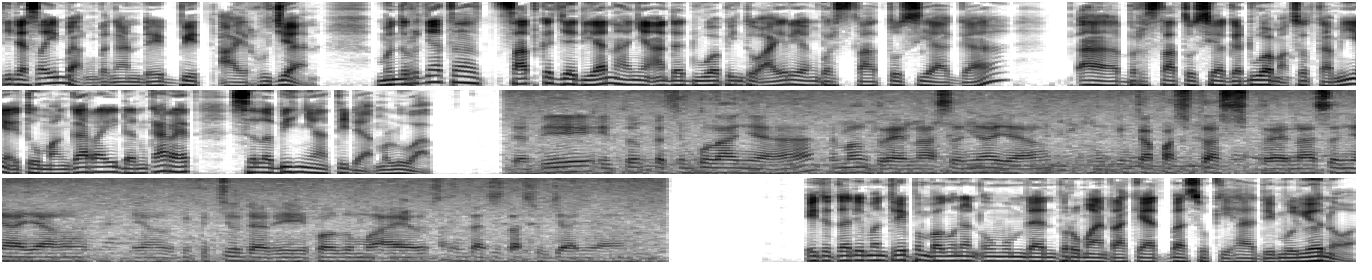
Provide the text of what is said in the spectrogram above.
tidak seimbang dengan debit air hujan. Menurutnya saat kejadian hanya ada dua pintu air yang berstatus siaga, uh, berstatus siaga dua maksud kami yaitu Manggarai dan Karet, selebihnya tidak meluap. Jadi itu kesimpulannya memang drainasenya yang mungkin kapasitas drainasenya yang yang lebih kecil dari volume air intensitas hujannya. Itu tadi Menteri Pembangunan Umum dan Perumahan Rakyat Basuki Hadi Mulyono.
